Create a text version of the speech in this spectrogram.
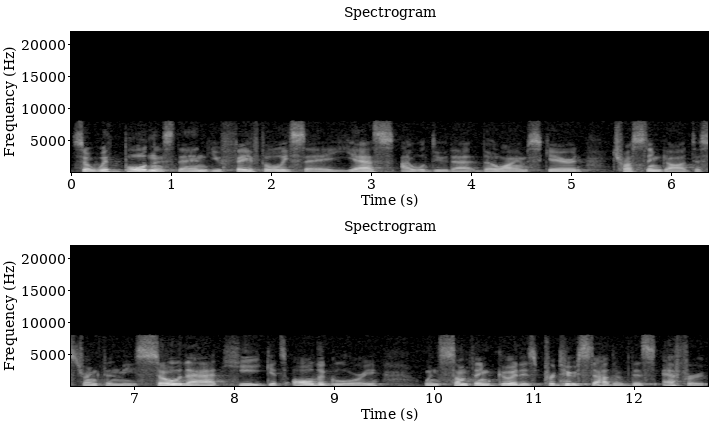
So, with boldness, then, you faithfully say, Yes, I will do that, though I am scared, trusting God to strengthen me so that he gets all the glory when something good is produced out of this effort.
